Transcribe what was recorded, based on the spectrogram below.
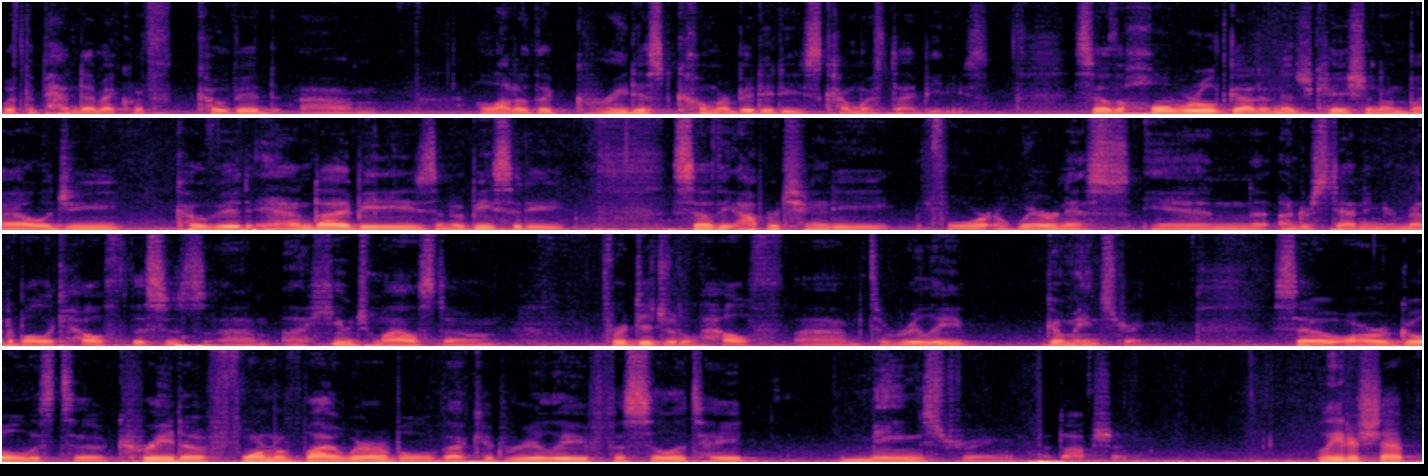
with the pandemic, with COVID, um, a lot of the greatest comorbidities come with diabetes. So the whole world got an education on biology, COVID, and diabetes and obesity. So the opportunity for awareness in understanding your metabolic health, this is um, a huge milestone for digital health um, to really go mainstream. So our goal is to create a form of biowearable that could really facilitate mainstream adoption. Leadership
